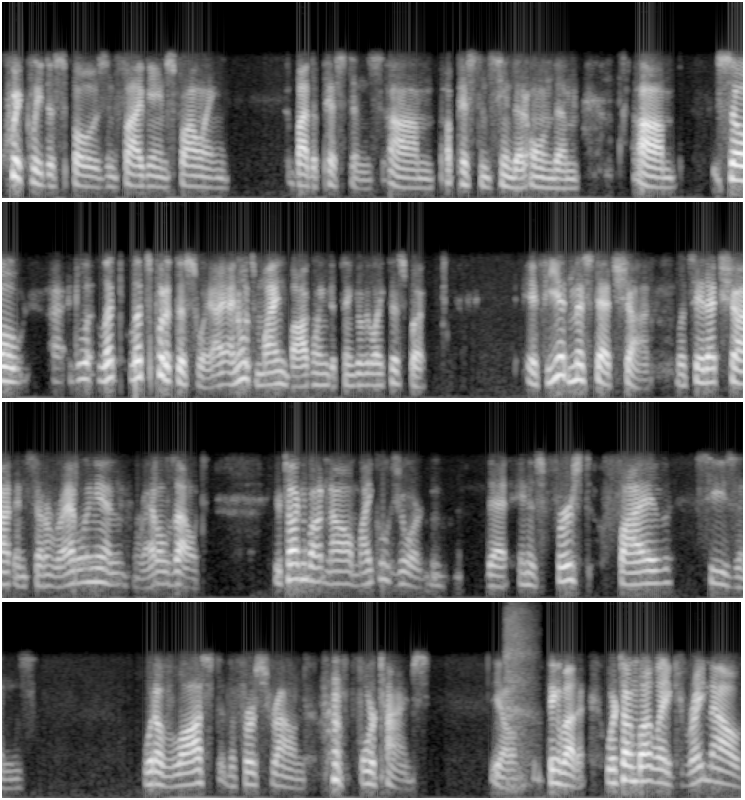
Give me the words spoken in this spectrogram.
quickly disposed in five games following by the Pistons, um, a Pistons team that owned them. Um, so uh, let let's put it this way. I, I know it's mind-boggling to think of it like this, but if he had missed that shot, let's say that shot instead of rattling in, rattles out, you're talking about now Michael Jordan that in his first five seasons would have lost the first round four times. You know, think about it. We're talking about like right now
